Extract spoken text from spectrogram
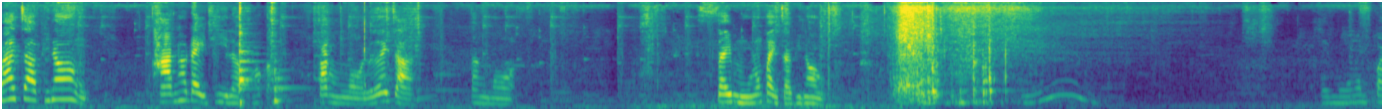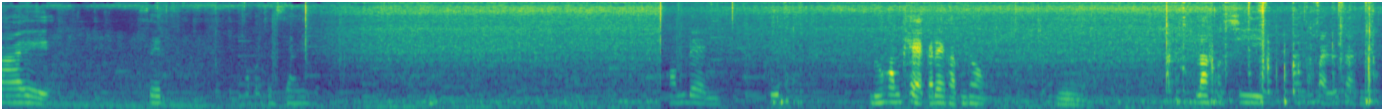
มาจ้าพี่น้อง ทานเท่าใดทีแล้วเขาก็ตั้งหม้อเลยจ้ะตั้งหม้อใส่หมูลงไปจ้ะพี่น้องอืม ใส่หมูลงไป เสร็จเขาก็จะใส่หอมแดงทุบหรือหอมแขกก็ได้ค่ะพี่น้องนี่รากผักชีใส่ลงไปเลยจ้ะพี่น้อง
